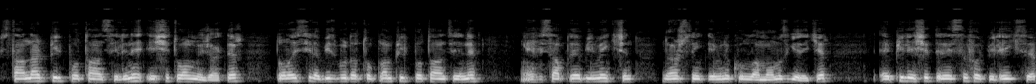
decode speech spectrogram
standart pil potansiyeline eşit olmayacaktır. Dolayısıyla biz burada toplam pil potansiyelini e, hesaplayabilmek için Nernst denklemini kullanmamız gerekir. E, pil eşittir S0 pil eksi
